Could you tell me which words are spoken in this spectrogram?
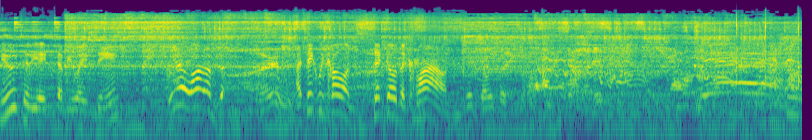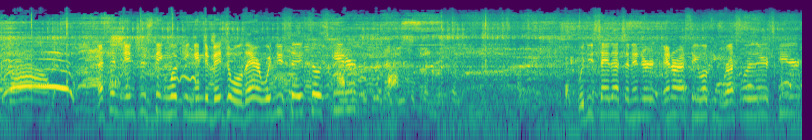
new to the HWA scene. We got a lot of. I think we call him Sicko the Clown. That's an interesting looking individual there. Wouldn't you say so, Skeeter? Would you say that's an inter- interesting looking wrestler there, Skeeter?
